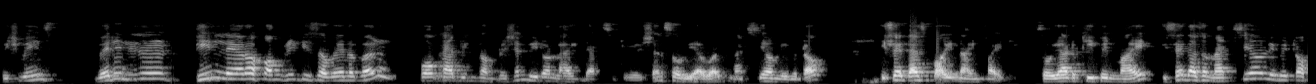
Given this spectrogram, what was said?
which means very little thin layer of concrete is available for capping compression. We don't like that situation. So we have a maximum limit of Z as 0.95D. So you have to keep in mind, Z has a maximum limit of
